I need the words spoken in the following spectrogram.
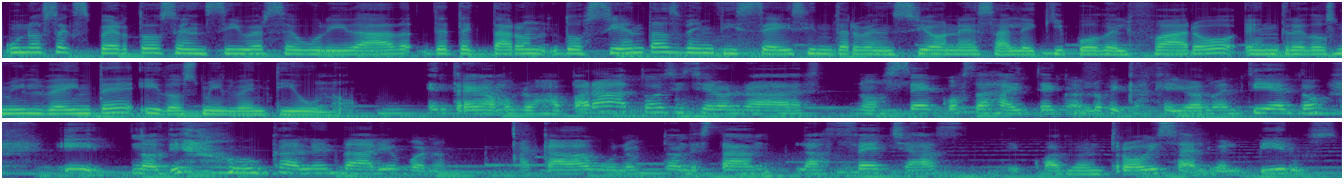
Unos expertos en ciberseguridad detectaron 226 intervenciones al equipo del Faro entre 2020 y 2021 entregamos los aparatos, hicieron las, no sé, cosas ahí tecnológicas que yo no entiendo y nos dieron un calendario, bueno, a cada uno donde están las fechas de cuando entró y salió el virus.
